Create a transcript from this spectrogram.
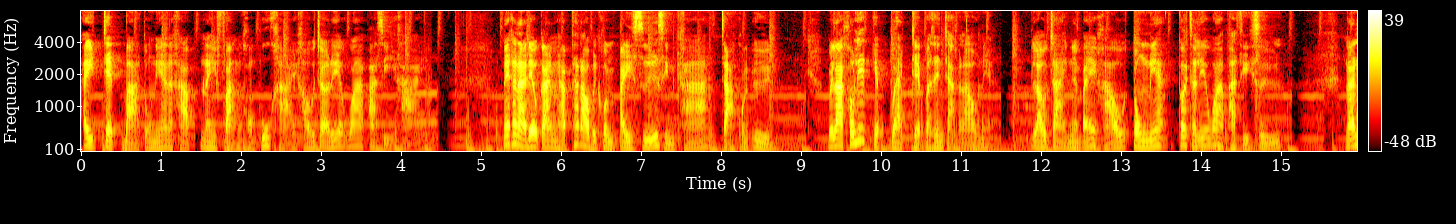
ไอ้7บาทตรงนี้นะครับในฝั่งของผู้ขายเขาจะเรียกว่าภาษีขาย ในขณะเดียวกันครับถ้าเราเป็นคนไปซื้อสินค้าจากคนอื่น เวลาเขาเรียกเก็บแวด7%จากเราเนี่ยเราจ่ายเงินไปให้เขาตรงเนี้ยก็จะเรียกว่าภาษีซื้อ นั้น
